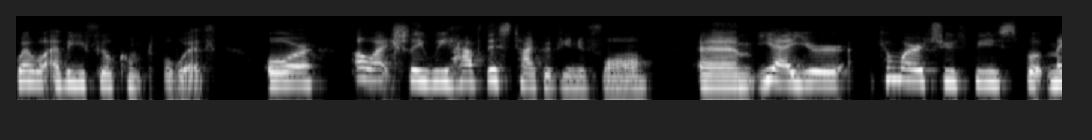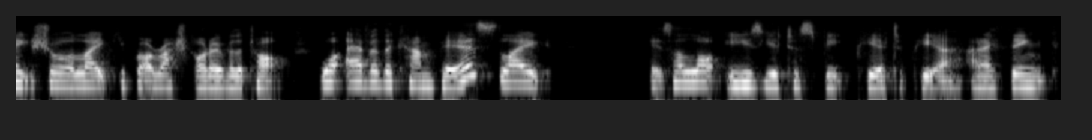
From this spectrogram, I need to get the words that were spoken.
Wear whatever you feel comfortable with. Or oh actually we have this type of uniform. Um yeah you can wear a toothpiece but make sure like you've got a rash guard over the top whatever the camp is. Like it's a lot easier to speak peer to peer and i think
